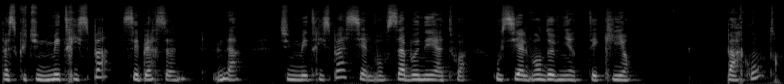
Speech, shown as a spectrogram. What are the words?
Parce que tu ne maîtrises pas ces personnes-là. Tu ne maîtrises pas si elles vont s'abonner à toi ou si elles vont devenir tes clients. Par contre,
